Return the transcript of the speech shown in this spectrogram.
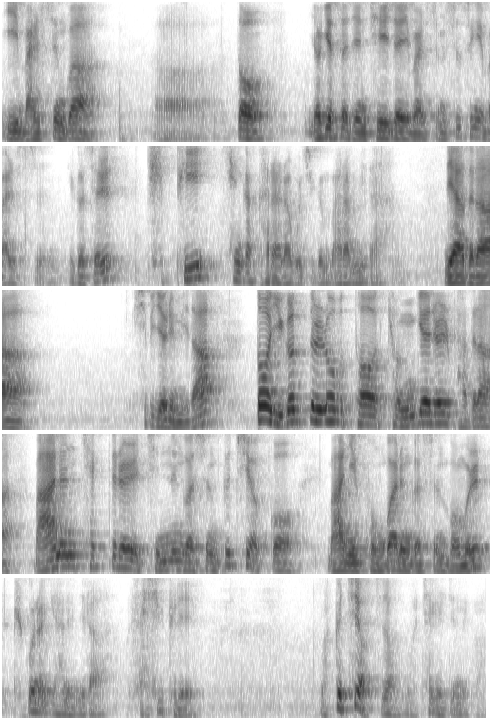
이 말씀과 어, 또 여기에 써진 지혜자의 말씀, 스승의 말씀 이것을 깊이 생각하라라고 지금 말합니다. 내 아들아 12절입니다. 또 이것들로부터 경계를 받으라. 많은 책들을 짓는 것은 끝이 없고 많이 공부하는 것은 몸을 피곤하게 하느니라. 사실 그래요. 뭐 끝이 없죠. 뭐 책을 짓는 거.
